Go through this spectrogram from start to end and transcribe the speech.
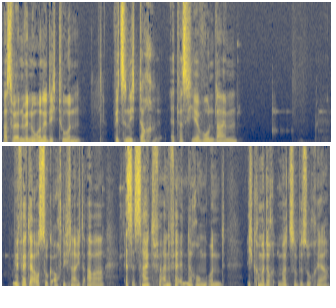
Was würden wir nur ohne dich tun? Willst du nicht doch etwas hier wohnen bleiben? Mir fällt der Auszug auch nicht leicht, aber es ist Zeit für eine Veränderung und ich komme doch immer zu Besuch her.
